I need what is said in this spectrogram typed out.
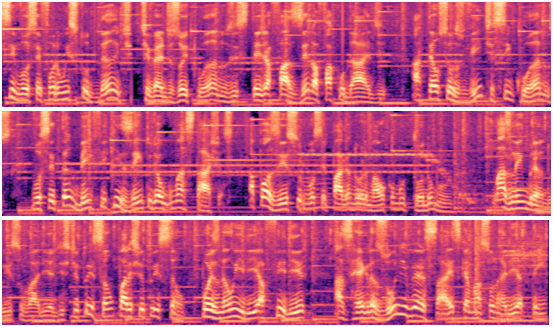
Se você for um estudante, tiver 18 anos e esteja fazendo a faculdade até os seus 25 anos, você também fica isento de algumas taxas. Após isso, você paga normal como todo mundo. Mas lembrando, isso varia de instituição para instituição, pois não iria ferir as regras universais que a maçonaria tem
